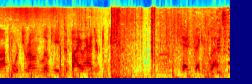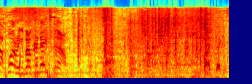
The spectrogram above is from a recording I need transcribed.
OpFor drone located the biohazard container. 10 seconds Can left. stop worrying about grenades now! 5 seconds.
